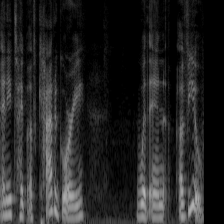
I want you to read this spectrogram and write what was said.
any type of category within a view.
